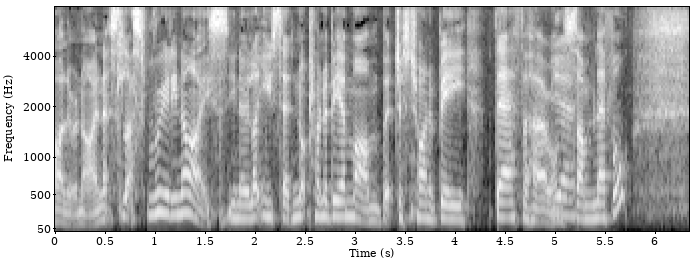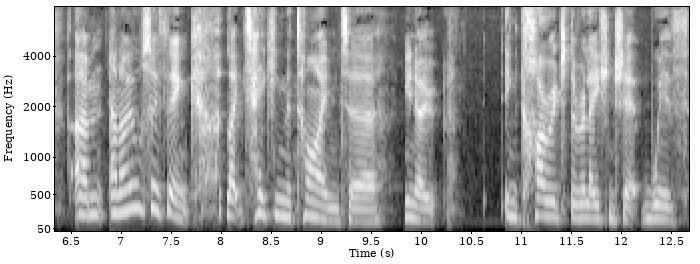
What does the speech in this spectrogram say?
Isla and I, and that's, that's really nice. You know, like you said, not trying to be a mum, but just trying to be there for her on Yeah. some level. Um, and I also think like taking the time to, you know, encourage the relationship with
